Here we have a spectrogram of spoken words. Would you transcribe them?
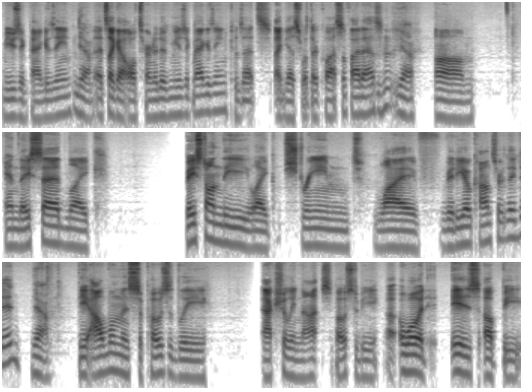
music magazine. yeah. It's like an alternative music magazine because that's I guess what they're classified as. Mhm, Yeah. um and they said like based on the like streamed live video concert they did Yeah. the album is supposedly actually not supposed to be uh, well it is upbeat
